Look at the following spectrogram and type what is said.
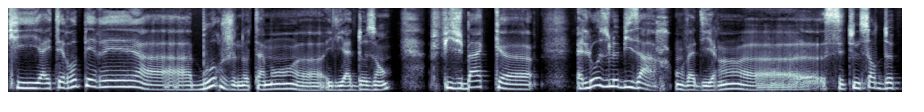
qui a été repérée à Bourges notamment euh, il y a deux ans. Fishback, euh, elle ose le bizarre, on va dire. Hein. C'est une sorte de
